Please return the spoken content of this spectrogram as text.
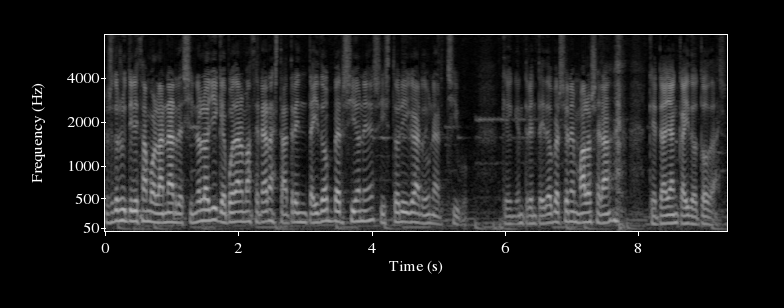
Nosotros utilizamos la NAS de Synology que puede almacenar hasta 32 versiones históricas de un archivo que en 32 versiones malo será que te hayan caído todas.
